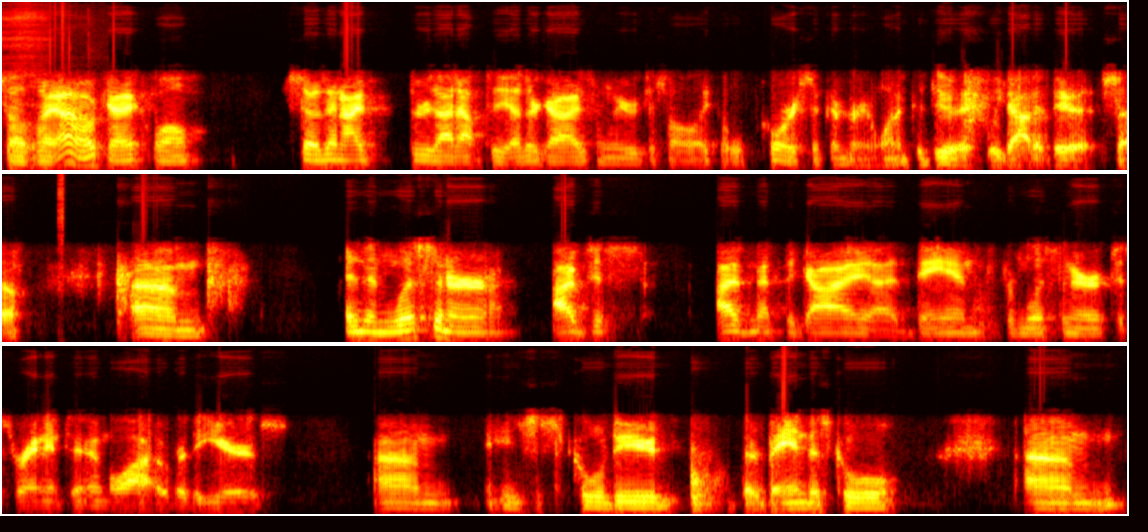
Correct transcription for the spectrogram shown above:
So I was like, oh, okay. Well, so then I threw that out to the other guys, and we were just all like, well, of course, if Emery wanted to do it, we got to do it. So, um, and then listener, I've just I've met the guy uh, Dan from Listener. Just ran into him a lot over the years. Um, he's just a cool dude. Their band is cool. Um,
